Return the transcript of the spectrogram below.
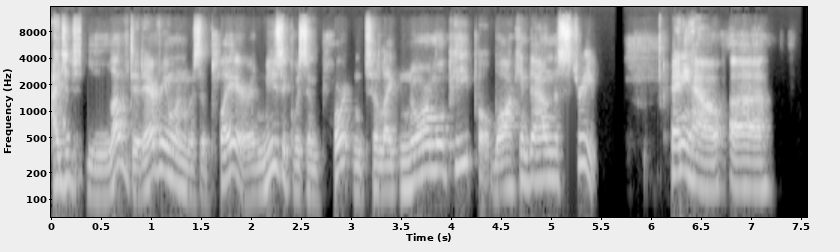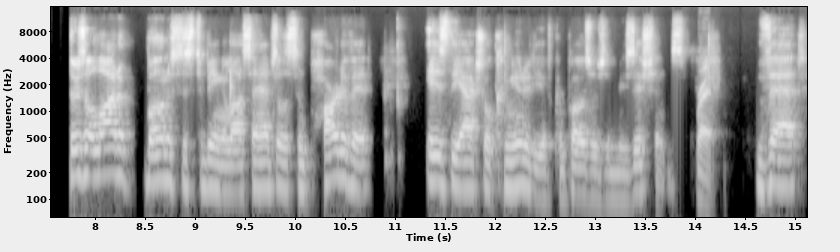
I just loved it. Everyone was a player, and music was important to like normal people walking down the street. Anyhow, uh, there's a lot of bonuses to being in Los Angeles, and part of it is the actual community of composers and musicians. Right. that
